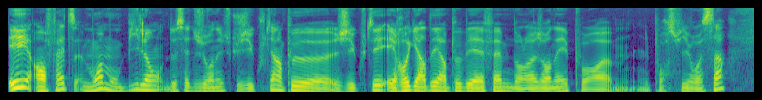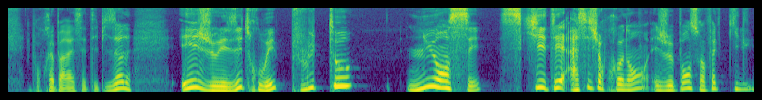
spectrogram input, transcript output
Et en fait, moi, mon bilan de cette journée, parce que j'ai écouté un peu, euh, j'ai écouté et regardé un peu BFM dans la journée pour, pour suivre ça, pour préparer cet épisode, et je les ai trouvés plutôt nuancés, ce qui était assez surprenant, et je pense en fait qu'ils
